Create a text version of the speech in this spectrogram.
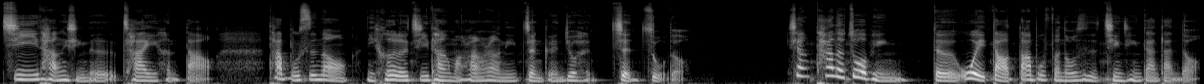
鸡汤型的差异很大哦。它不是那种你喝了鸡汤马上让你整个人就很振作的哦。像他的作品的味道，大部分都是清清淡淡的，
